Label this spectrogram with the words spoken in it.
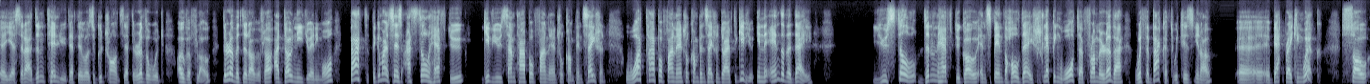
uh, yesterday. I didn't tell you that there was a good chance that the river would overflow. The river did overflow. I don't need you anymore. But the Gemara says I still have to give you some type of financial compensation. What type of financial compensation do I have to give you? In the end of the day, you still didn't have to go and spend the whole day schlepping water from a river with a bucket, which is, you know, uh, backbreaking work. So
